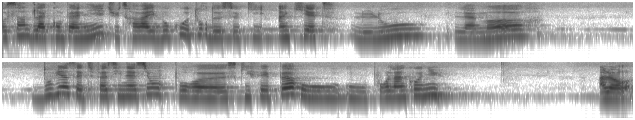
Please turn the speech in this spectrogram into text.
Au sein de la compagnie, tu travailles beaucoup autour de ce qui inquiète le loup, la mort. D'où vient cette fascination pour euh, ce qui fait peur ou, ou pour l'inconnu? Alors,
